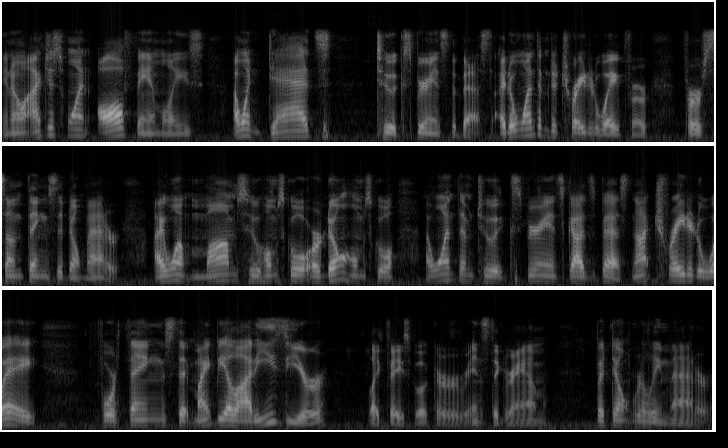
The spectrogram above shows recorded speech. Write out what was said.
You know, I just want all families, I want dads to experience the best. I don't want them to trade it away for for some things that don't matter. I want moms who homeschool or don't homeschool, I want them to experience God's best, not trade it away for things that might be a lot easier like Facebook or Instagram, but don't really matter.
